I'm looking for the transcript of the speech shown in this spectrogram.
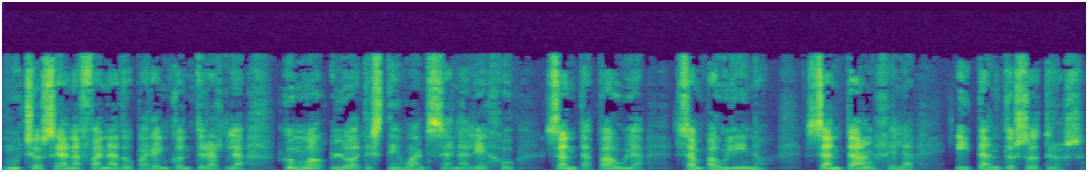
Muchos se han afanado para encontrarla, como lo atestiguan San Alejo, Santa Paula, San Paulino, Santa Ángela y tantos otros.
